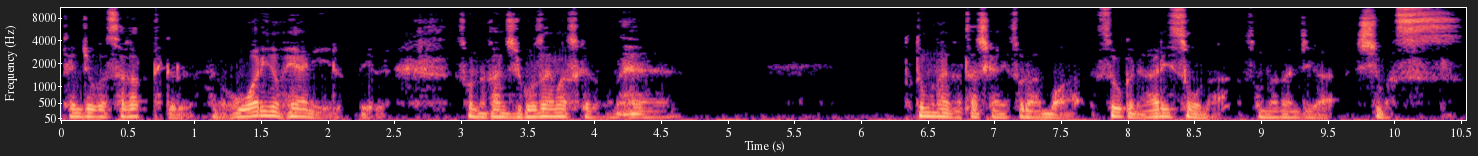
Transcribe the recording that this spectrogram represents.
天井が下がってくる、あの終わりの部屋にいるっていう、そんな感じでございますけどもね。とてもなんか確かにそれはまあ、すごくね、ありそうな、そんな感じがします。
